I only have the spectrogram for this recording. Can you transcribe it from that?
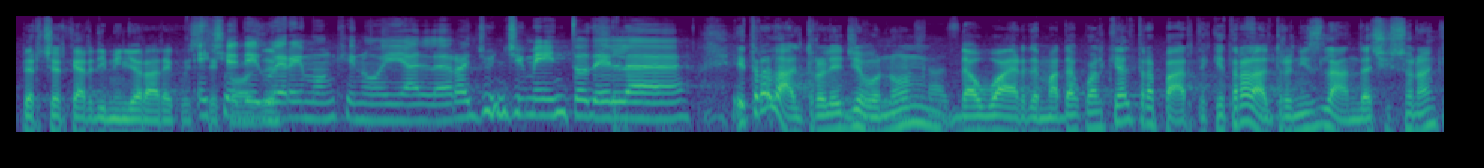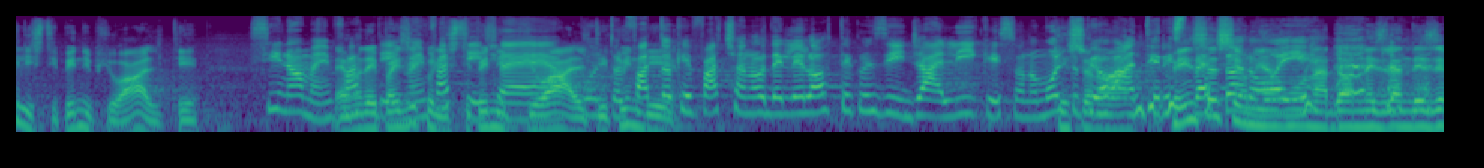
per cercare di migliorare queste E ci cose. adegueremo anche noi al raggiungimento del... E tra l'altro leggevo non da Wired ma da qualche altra parte che tra l'altro in Islanda ci sono anche gli stipendi più alti. Sì, no, ma infatti, uno dei paesi con gli stipendi c'è più alti, appunto quindi- il fatto che facciano delle lotte così già lì che sono molto Che più sono- avanti rispetto Pensa se a una, noi. una donna islandese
